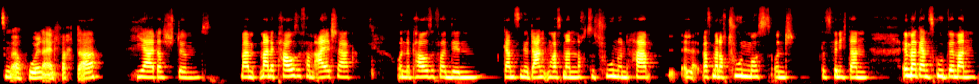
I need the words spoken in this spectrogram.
zum Erholen einfach da. Ja, das stimmt. Mal, mal eine Pause vom Alltag und eine Pause von den ganzen Gedanken, was man noch zu tun und hab, was man noch tun muss. Und das finde ich dann immer ganz gut, wenn man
